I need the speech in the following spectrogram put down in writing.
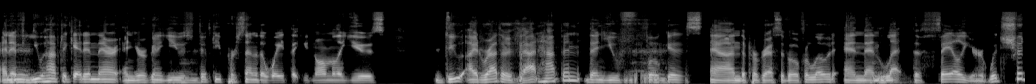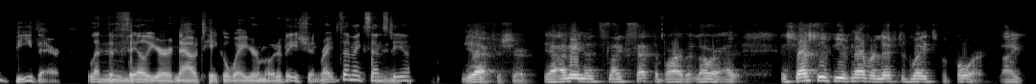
And mm. if you have to get in there and you're going to use mm. 50% of the weight that you normally use, do I'd rather that happen than you mm. focus on the progressive overload and then let mm. the failure, which should be there, let the mm. failure now take away your motivation, right? Does that make sense to you? Yeah, for sure. Yeah, I mean, it's like set the bar a bit lower, I, especially if you've never lifted weights before, like,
